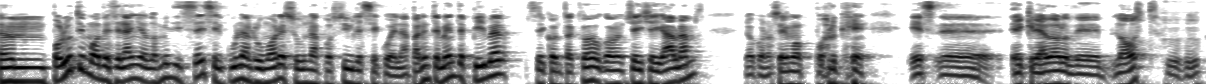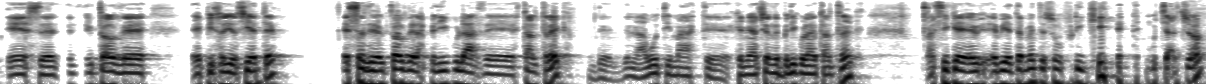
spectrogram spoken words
Um, por último, desde el año 2016 circulan rumores sobre una posible secuela. Aparentemente Spielberg se contactó con J.J. Abrams, lo conocemos porque es eh, el creador de Lost, es el director de Episodio 7, es el director de las películas de Star Trek, de, de la última este, generación de películas de Star Trek. Así que ev- evidentemente es un friki este muchacho.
